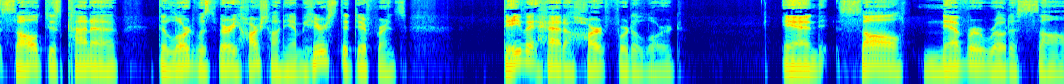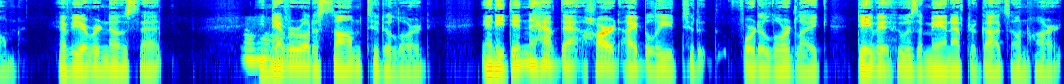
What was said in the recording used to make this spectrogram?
Saul just kind of, the Lord was very harsh on him. Here's the difference David had a heart for the Lord, and Saul never wrote a psalm. Have you ever noticed that? He never wrote a psalm to the Lord, and he didn't have that heart, I believe, to for the Lord like David, who was a man after God's own heart.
